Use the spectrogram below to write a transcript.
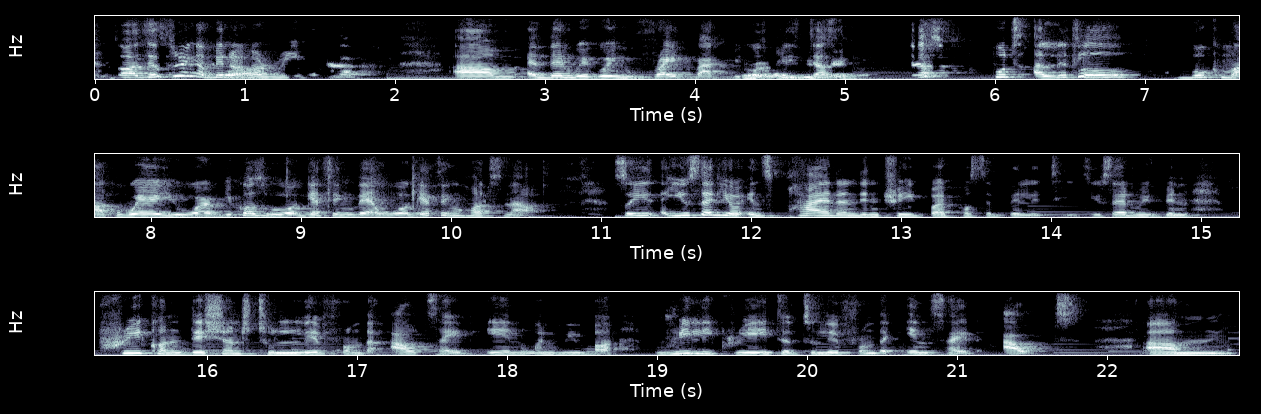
so I'll just doing a bit wow. of a recap. Um, and then we're going right back because please just just put a little bookmark where you were because we were getting there. We were getting hot now. So you, you said you're inspired and intrigued by possibilities. You said we've been preconditioned to live from the outside in when we were really created to live from the inside out um,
